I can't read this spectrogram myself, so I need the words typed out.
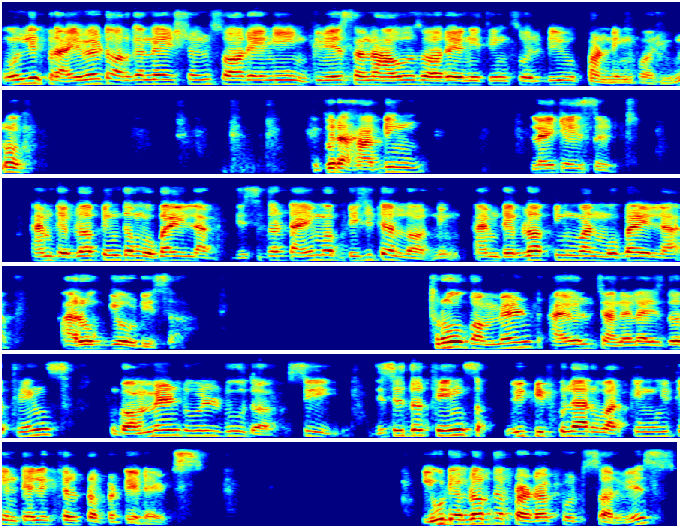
only private organizations or any incubation house or anything will be funding for you. No. If you're having, like I said, I'm developing the mobile app. This is the time of digital learning. I'm developing one mobile app, Arogya Odisha. Through government, I will channelize the things. Government will do the, see, this is the things we people are working with intellectual property rights. You develop the product or service,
